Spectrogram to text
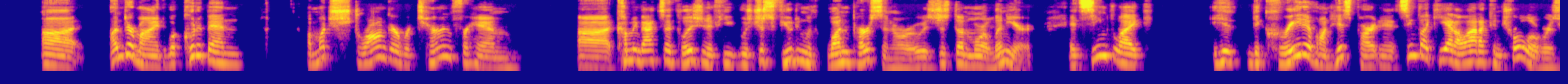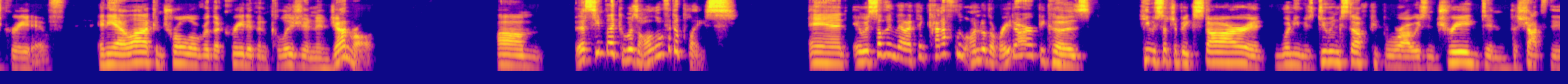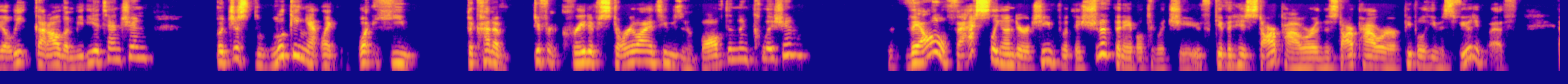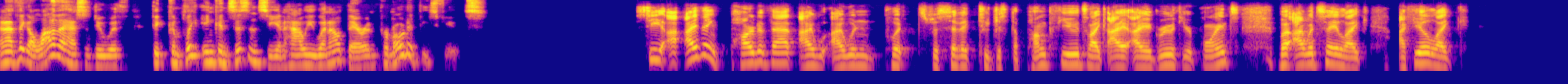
uh, undermined what could have been a much stronger return for him uh, coming back to the collision if he was just feuding with one person or it was just done more linear it seemed like his the creative on his part, and it seemed like he had a lot of control over his creative, and he had a lot of control over the creative and collision in general. Um, that seemed like it was all over the place. And it was something that I think kind of flew under the radar because he was such a big star. And when he was doing stuff, people were always intrigued, and the shots of the elite got all the media attention. But just looking at like what he, the kind of different creative storylines he was involved in in Collision, they all vastly underachieved what they should have been able to achieve given his star power and the star power of people he was feuding with. And I think a lot of that has to do with the complete inconsistency in how he went out there and promoted these feuds. See, I think part of that I I wouldn't put specific to just the punk feuds. Like I I agree with your points, but I would say like I feel like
